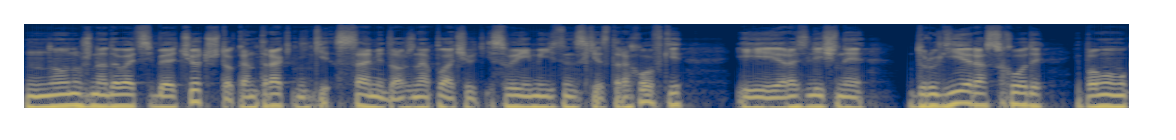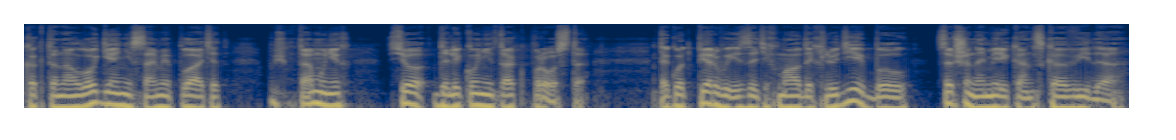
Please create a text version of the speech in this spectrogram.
Но нужно давать себе отчет, что контрактники сами должны оплачивать и свои медицинские страховки, и различные другие расходы, и, по-моему, как-то налоги они сами платят. В общем, там у них все далеко не так просто. Так вот, первый из этих молодых людей был совершенно американского вида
